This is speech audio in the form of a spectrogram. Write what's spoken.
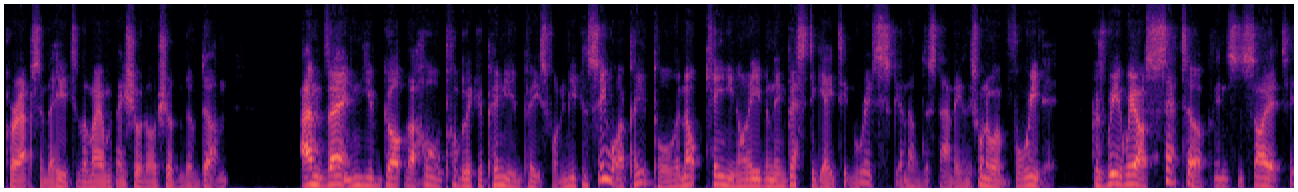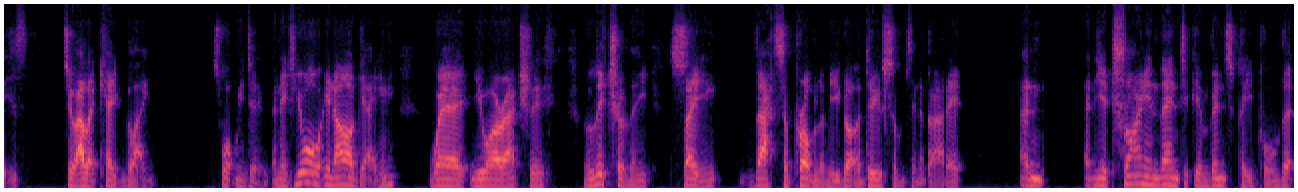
perhaps in the heat of the moment they should or shouldn't have done. And then you've got the whole public opinion piece for them. You can see why people are not keen on even investigating risk and understanding. They just want to avoid it because we, we are set up in societies to allocate blame. It's what we do. And if you're in our game where you are actually literally saying that's a problem. You've got to do something about it, and and you're trying then to convince people that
